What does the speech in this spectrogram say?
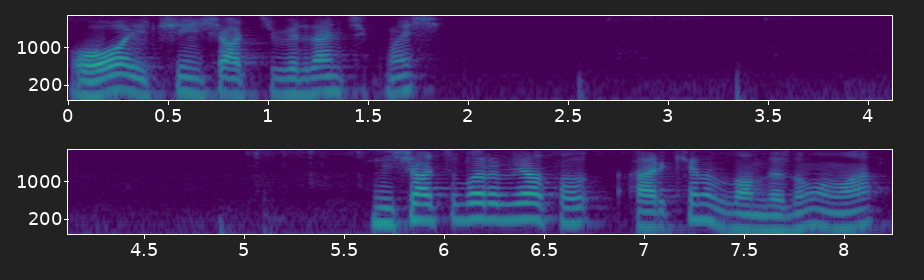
O 3 inşaatçı birden çıkmış. İnşaatçıları biraz erken hızlandırdım ama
